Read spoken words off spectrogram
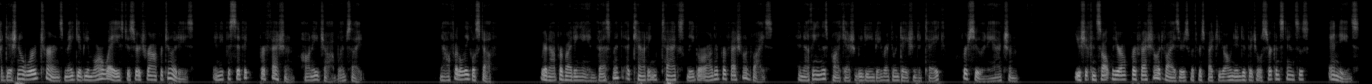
Additional word terms may give you more ways to search for opportunities in a specific profession on a job website. Now for the legal stuff. We are not providing any investment, accounting, tax, legal, or other professional advice, and nothing in this podcast should be deemed a recommendation to take pursue any action. You should consult with your own professional advisors with respect to your own individual circumstances and needs.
